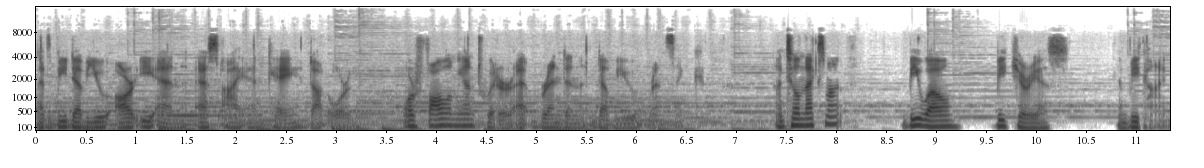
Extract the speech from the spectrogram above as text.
That's B W R E N S I N K.org. Or follow me on Twitter at Brenden W. Rensink. Until next month, be well, be curious, and be kind.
